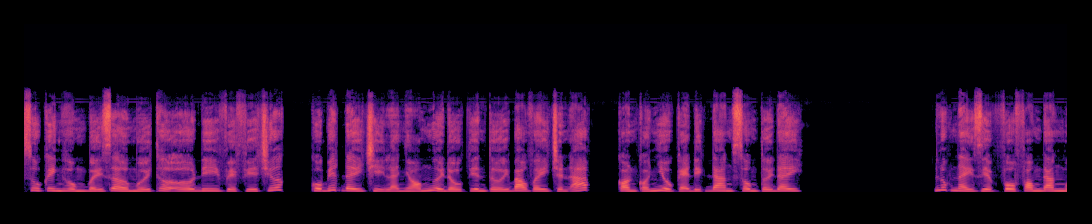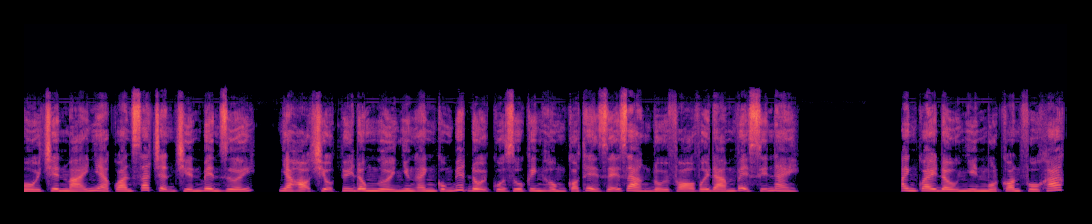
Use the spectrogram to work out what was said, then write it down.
Du Kinh Hồng bấy giờ mới thở ơ đi về phía trước, cô biết đây chỉ là nhóm người đầu tiên tới bao vây chân áp, còn có nhiều kẻ địch đang xông tới đây. Lúc này Diệp Vô Phong đang ngồi trên mái nhà quan sát trận chiến bên dưới, nhà họ triệu tuy đông người nhưng anh cũng biết đội của Du Kinh Hồng có thể dễ dàng đối phó với đám vệ sĩ này. Anh quay đầu nhìn một con phố khác,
